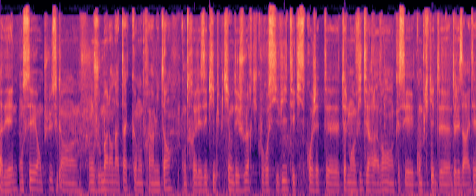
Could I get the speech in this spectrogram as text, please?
ADN. On sait en plus quand on joue mal en attaque comme en première mi-temps contre les équipes qui ont des joueurs qui courent aussi vite et qui se projettent tellement vite vers l'avant que c'est compliqué de, les arrêter,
